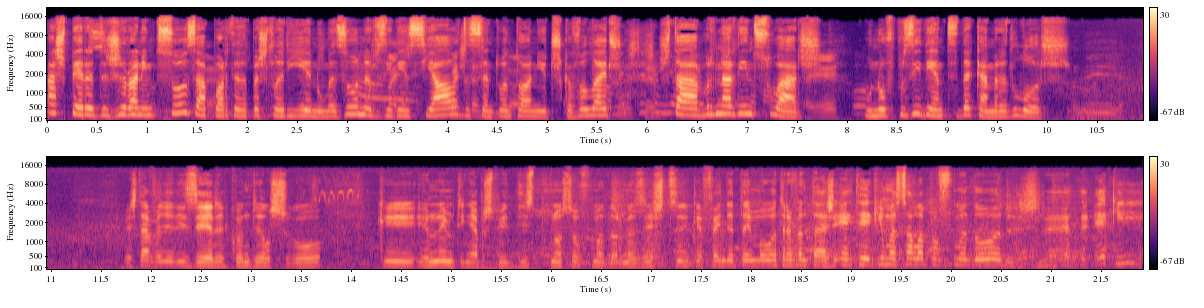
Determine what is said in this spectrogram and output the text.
À espera de Jerónimo de Sousa, à porta da pastelaria, numa zona residencial de Santo António dos Cavaleiros, está Bernardino Soares, o novo presidente da Câmara de Louros. Eu estava-lhe a dizer, quando ele chegou, que eu nem me tinha percebido disso porque não sou fumador, mas este café ainda tem uma outra vantagem. É que tem aqui uma sala para fumadores. É aqui.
